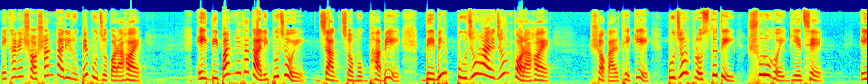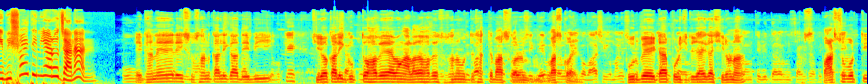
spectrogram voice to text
এখানে শ্মশানকালী রূপে পুজো করা হয়। এই দীপান্বিতা কালী পুজোয় জাঁকজমকভাবে দেবীর পুজোর আয়োজন করা হয়। সকাল থেকে পুজোর প্রস্তুতি শুরু হয়ে গিয়েছে। এই বিষয়ে তিনি আরও জানান। এখানের এই শ্মশান কালিকা দেবী চিরকালই গুপ্ত হবে এবং আলাদাভাবে শ্মশানের মধ্যে থাকতে বাস করেন বাস করেন। পূর্বে এটার পরিচিত জায়গা ছিল না। পার্শ্ববর্তী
